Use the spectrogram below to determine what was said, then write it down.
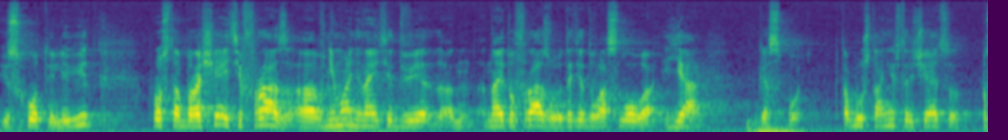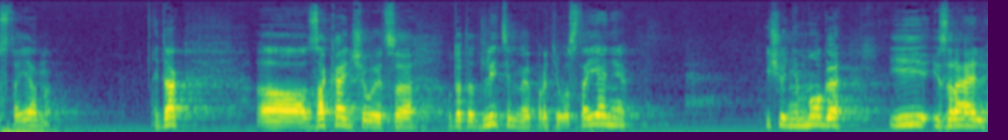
«Исход» и «Левит», просто обращайте фраз, внимание на, эти две, на эту фразу, вот эти два слова «Я Господь», потому что они встречаются постоянно. Итак, заканчивается вот это длительное противостояние, еще немного, и Израиль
